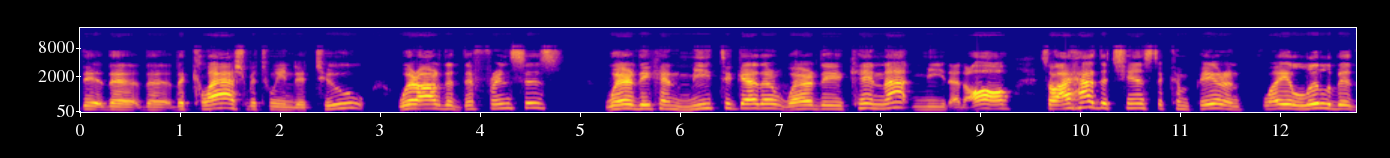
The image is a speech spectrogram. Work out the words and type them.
the the the, the clash between the two? Where are the differences? Where they can meet together, where they cannot meet at all. So I had the chance to compare and play a little bit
